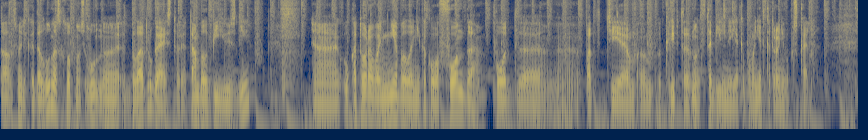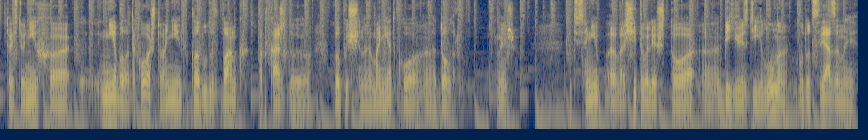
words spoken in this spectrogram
а, смотри, когда Луна схлопнулась, Лун, э, была другая история. Там был BUSD, э, у которого не было никакого фонда под, э, под те э, крипто, ну, стабильные якобы монеты, которые они выпускали. То есть у них э, не было такого, что они вкладут в банк под каждую выпущенную монетку э, доллар. Понимаешь? То есть они э, рассчитывали, что BUSD и Luna будут связаны,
